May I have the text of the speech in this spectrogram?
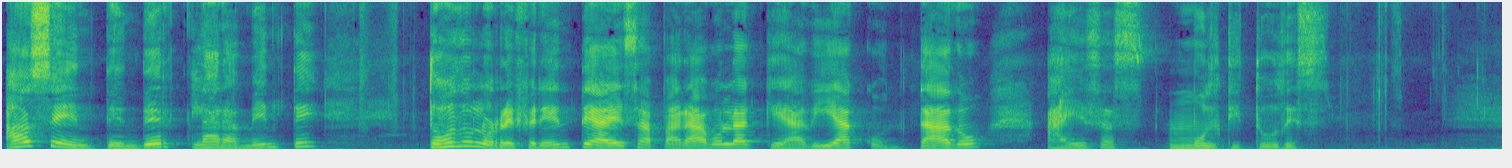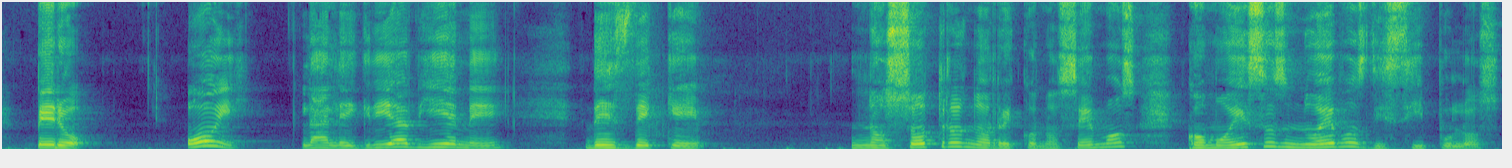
hace entender claramente todo lo referente a esa parábola que había contado a esas multitudes. Pero hoy la alegría viene desde que nosotros nos reconocemos como esos nuevos discípulos,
